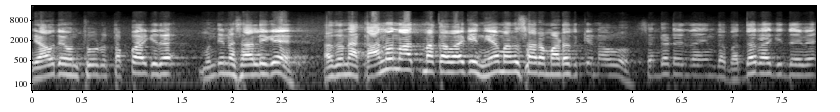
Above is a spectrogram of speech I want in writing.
ಯಾವುದೇ ಒಂದು ಚೂರು ತಪ್ಪಾಗಿದೆ. ಮುಂದಿನ ಸಾಲಿಗೆ ಅದನ್ನು ಕಾನೂನಾತ್ಮಕವಾಗಿ ನಿಯಮಾನುಸಾರ ಮಾಡೋದಕ್ಕೆ ನಾವು ಸಂಘಟನೆಯಿಂದ ಬದ್ಧರಾಗಿದ್ದೇವೆ.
